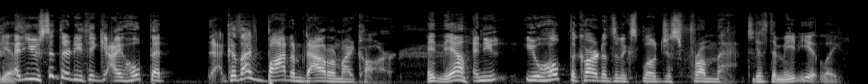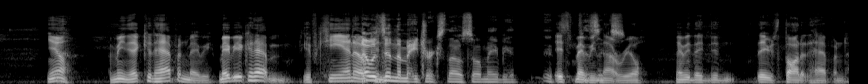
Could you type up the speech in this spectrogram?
Yes. And you sit there and you think, I hope that because I've bottomed out on my car, It- yeah, and you you hope the car doesn't explode just from that. just immediately. Yeah. I mean, that could happen maybe. Maybe it could happen. If Keanu That was can- in the Matrix though, so maybe it, it's maybe physics. not real. Maybe they didn't. They thought it happened.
